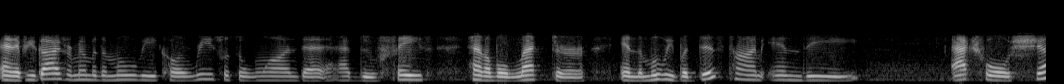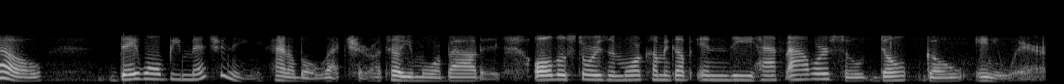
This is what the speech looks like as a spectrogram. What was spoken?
And if you guys remember the movie, Clarice was the one that had to face Hannibal Lecter in the movie, but this time in the actual show, they won't be mentioning Hannibal Lecter. I'll tell you more about it. All those stories and more coming up in the half hour, so don't go anywhere.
